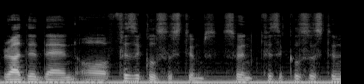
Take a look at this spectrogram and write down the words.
rather than of physical systems. So in physical systems,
